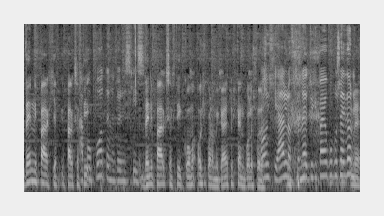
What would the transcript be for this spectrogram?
δεν υπάρχει, υπάρξει αυτή. Από πότε να το ενισχύσει; Δεν υπάρξει αυτή η κόμμα, όχι οικονομικά, ε, το έχει κάνει πολλές φορές. Όχι, άλλο αυτό. Ναι, του έχει πάει ο Κούκος Σαϊδόνη. Ναι.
